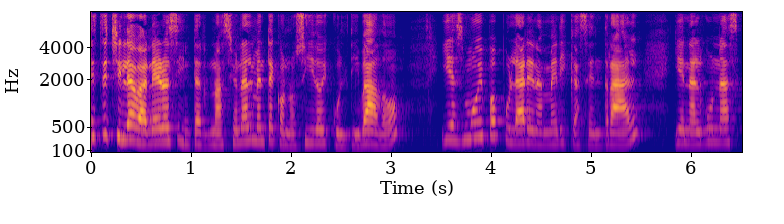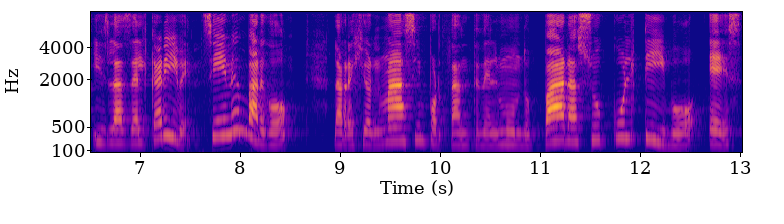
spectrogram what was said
Este chile habanero es internacionalmente conocido y cultivado y es muy popular en América Central y en algunas islas del Caribe. Sin embargo, la región más importante del mundo para su cultivo es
